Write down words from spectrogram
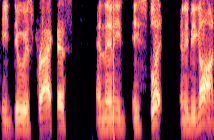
he'd do his practice, and then he he split and he'd be gone.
